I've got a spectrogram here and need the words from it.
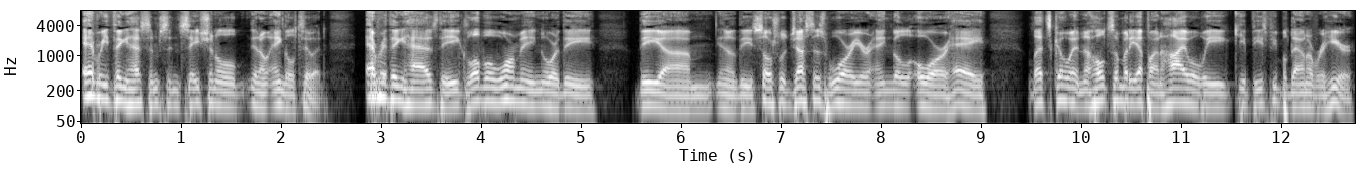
everything has some sensational, you know, angle to it. Everything has the global warming or the the um, you know the social justice warrior angle, or hey, let's go in and hold somebody up on high while we keep these people down over here.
